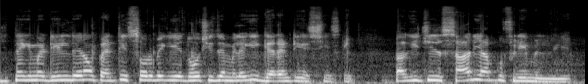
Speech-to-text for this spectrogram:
जितने की मैं डील दे रहा हूँ, पैंतीस सौ रुपये की ये दो चीज़ें मिलेगी गारंटी इस चीज़ की। बाकी चीज़ें सारी आपको फ्री मिल रही है।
